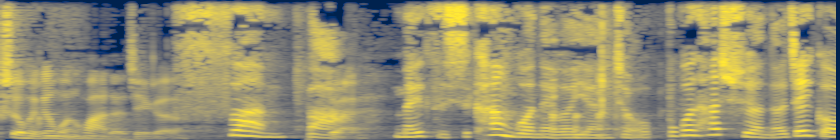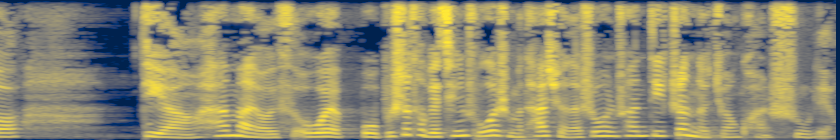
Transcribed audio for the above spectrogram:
社会跟文化的这个算吧。对，没仔细看过那个研究。不过他选的这个点还蛮有意思。我也我不是特别清楚为什么他选的是汶川地震的捐款数量。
